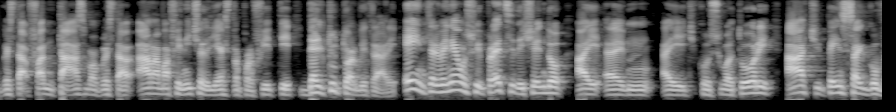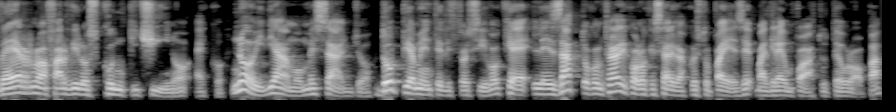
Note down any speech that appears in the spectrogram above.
questa fantasma, questa araba fenice degli extra profitti del tutto arbitrari. E interveniamo sui prezzi dicendo ai, ai, ai consumatori, ah ci pensa il governo a farvi lo sconticino. Ecco, noi diamo un messaggio doppiamente distorsivo che è l'esatto contrario di quello che serve a questo paese, ma direi un po' a tutta Europa,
